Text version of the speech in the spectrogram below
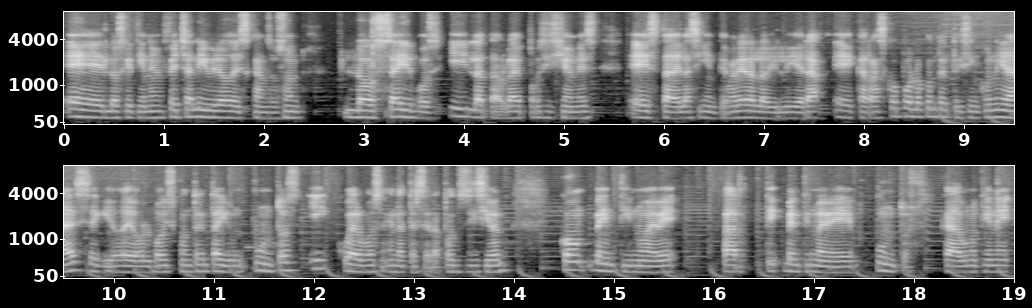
eh, los que tienen fecha libre o descanso son los Seibos y la tabla de posiciones está de la siguiente manera, lo lidera eh, Carrasco Polo con 35 unidades, seguido de All Boys con 31 puntos y Cuervos en la tercera posición con 29, 29 puntos. Cada uno tiene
